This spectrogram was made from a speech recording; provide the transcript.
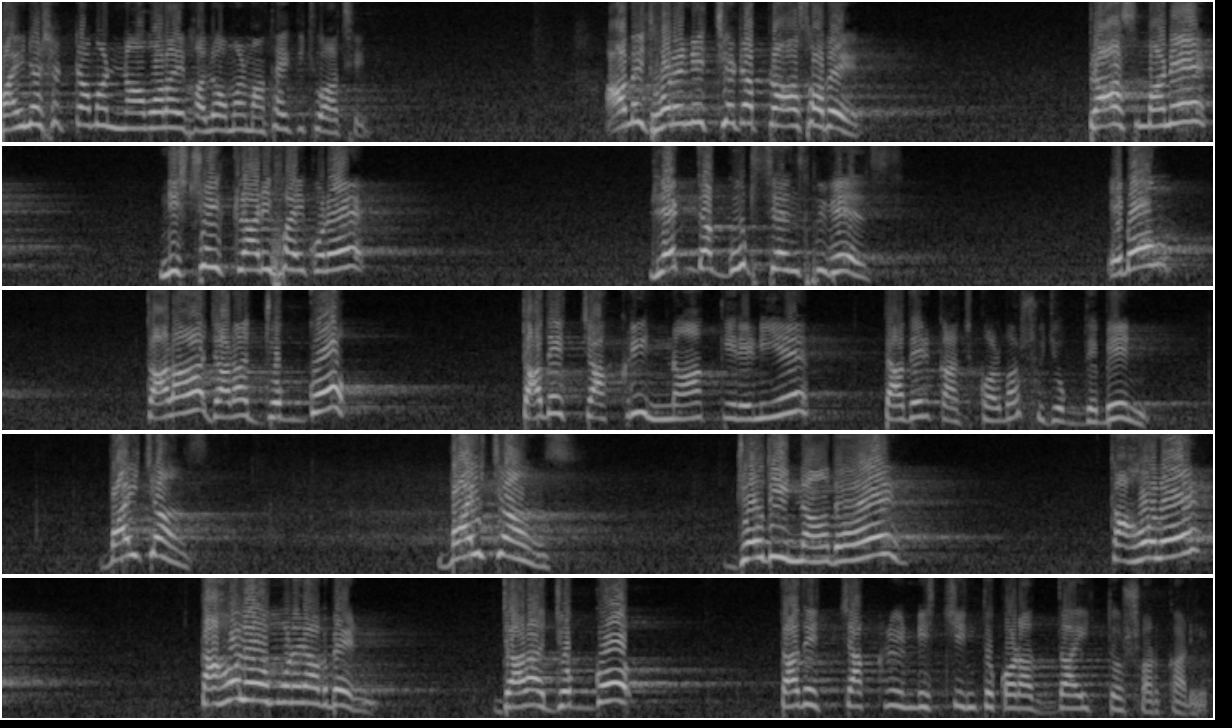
মাইনাসেরটা আমার না বলাই ভালো, আমার মাথায় কিছু আছে। আমি ধরে নিচ্ছি এটা প্লাস হবে। প্লাস মানে নিশ্চয়ই ক্লারিফাই করে let the good sense prevails এবং তারা যারা যোগ্য, তাদের চাকরি না কেড়ে নিয়ে তাদের কাজ করবার সুযোগ দেবেন। বাই চান্স বাই চান্স যদি না দেয়, তাহলে, তাহলেও মনে রাখবেন, যারা যোগ্য, তাদের চাকরি নিশ্চিন্ত করার দায়িত্ব সরকারের।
